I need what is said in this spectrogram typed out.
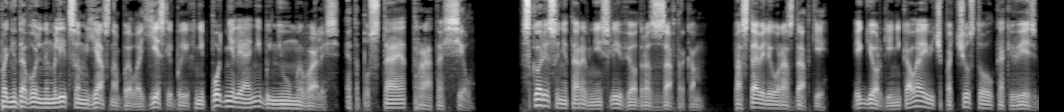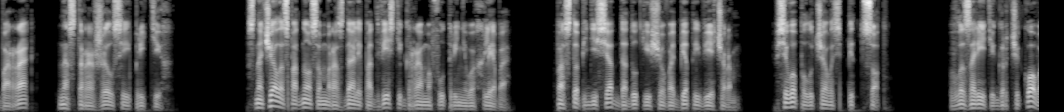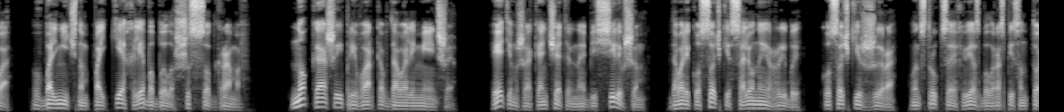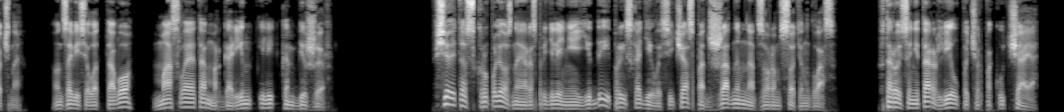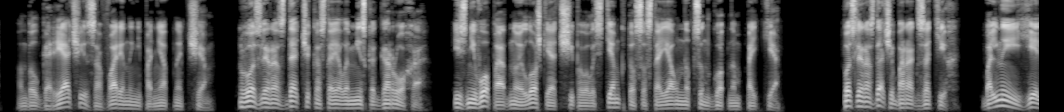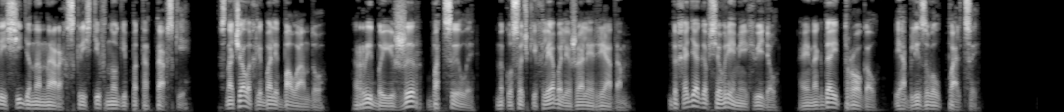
По недовольным лицам ясно было, если бы их не подняли, они бы не умывались. Это пустая трата сил. Вскоре санитары внесли ведра с завтраком. Поставили у раздатки. И Георгий Николаевич почувствовал, как весь барак насторожился и притих. Сначала с подносом раздали по 200 граммов утреннего хлеба. По 150 дадут еще в обед и вечером. Всего получалось 500. В лазарете Горчакова в больничном пайке хлеба было 600 граммов. Но каши и приварков давали меньше. Этим же окончательно обессилевшим давали кусочки соленой рыбы, кусочки жира. В инструкциях вес был расписан точно. Он зависел от того, Масло это, маргарин или комбижир. Все это скрупулезное распределение еды происходило сейчас под жадным надзором сотен глаз. Второй санитар лил по черпаку чая. Он был горячий, заваренный непонятно чем. Возле раздатчика стояла миска гороха. Из него по одной ложке отщипывалось тем, кто состоял на цинготном пайке. После раздачи барак затих. Больные ели, сидя на нарах, скрестив ноги по-татарски. Сначала хлебали баланду, Рыба и жир — бациллы. На кусочке хлеба лежали рядом. Доходяга все время их видел, а иногда и трогал, и облизывал пальцы.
